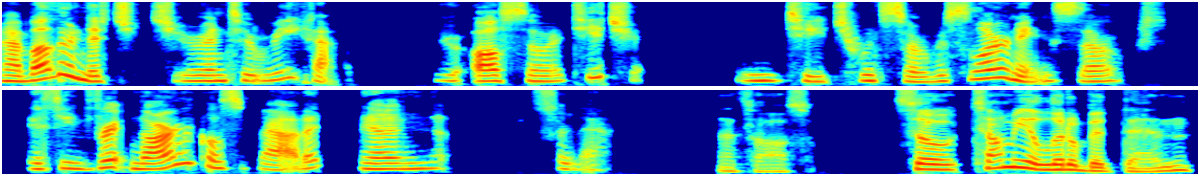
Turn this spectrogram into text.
Have other niches. You're into rehab. You're also a teacher. You teach with service learning. So if you've written articles about it, then for that. That's awesome. So tell me a little bit then,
